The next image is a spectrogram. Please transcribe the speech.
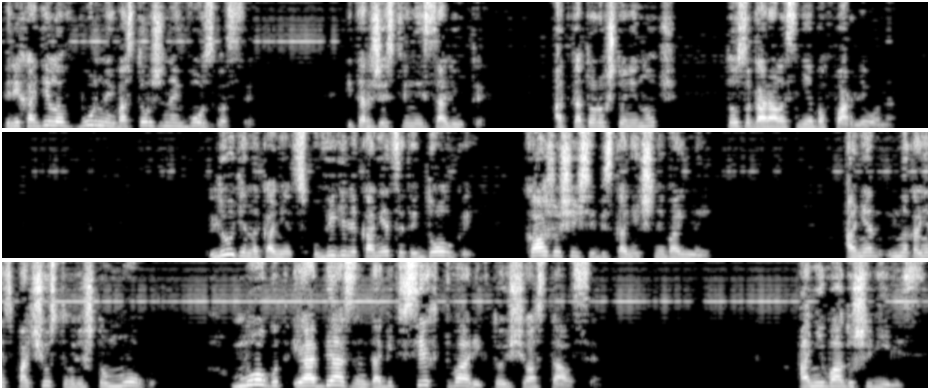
переходила в бурные восторженные возгласы и торжественные салюты, от которых что ни ночь, то загоралось небо Фарлеона. Люди, наконец, увидели конец этой долгой, кажущейся бесконечной войны. Они, наконец, почувствовали, что могут, могут и обязаны добить всех тварей, кто еще остался. Они воодушевились,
